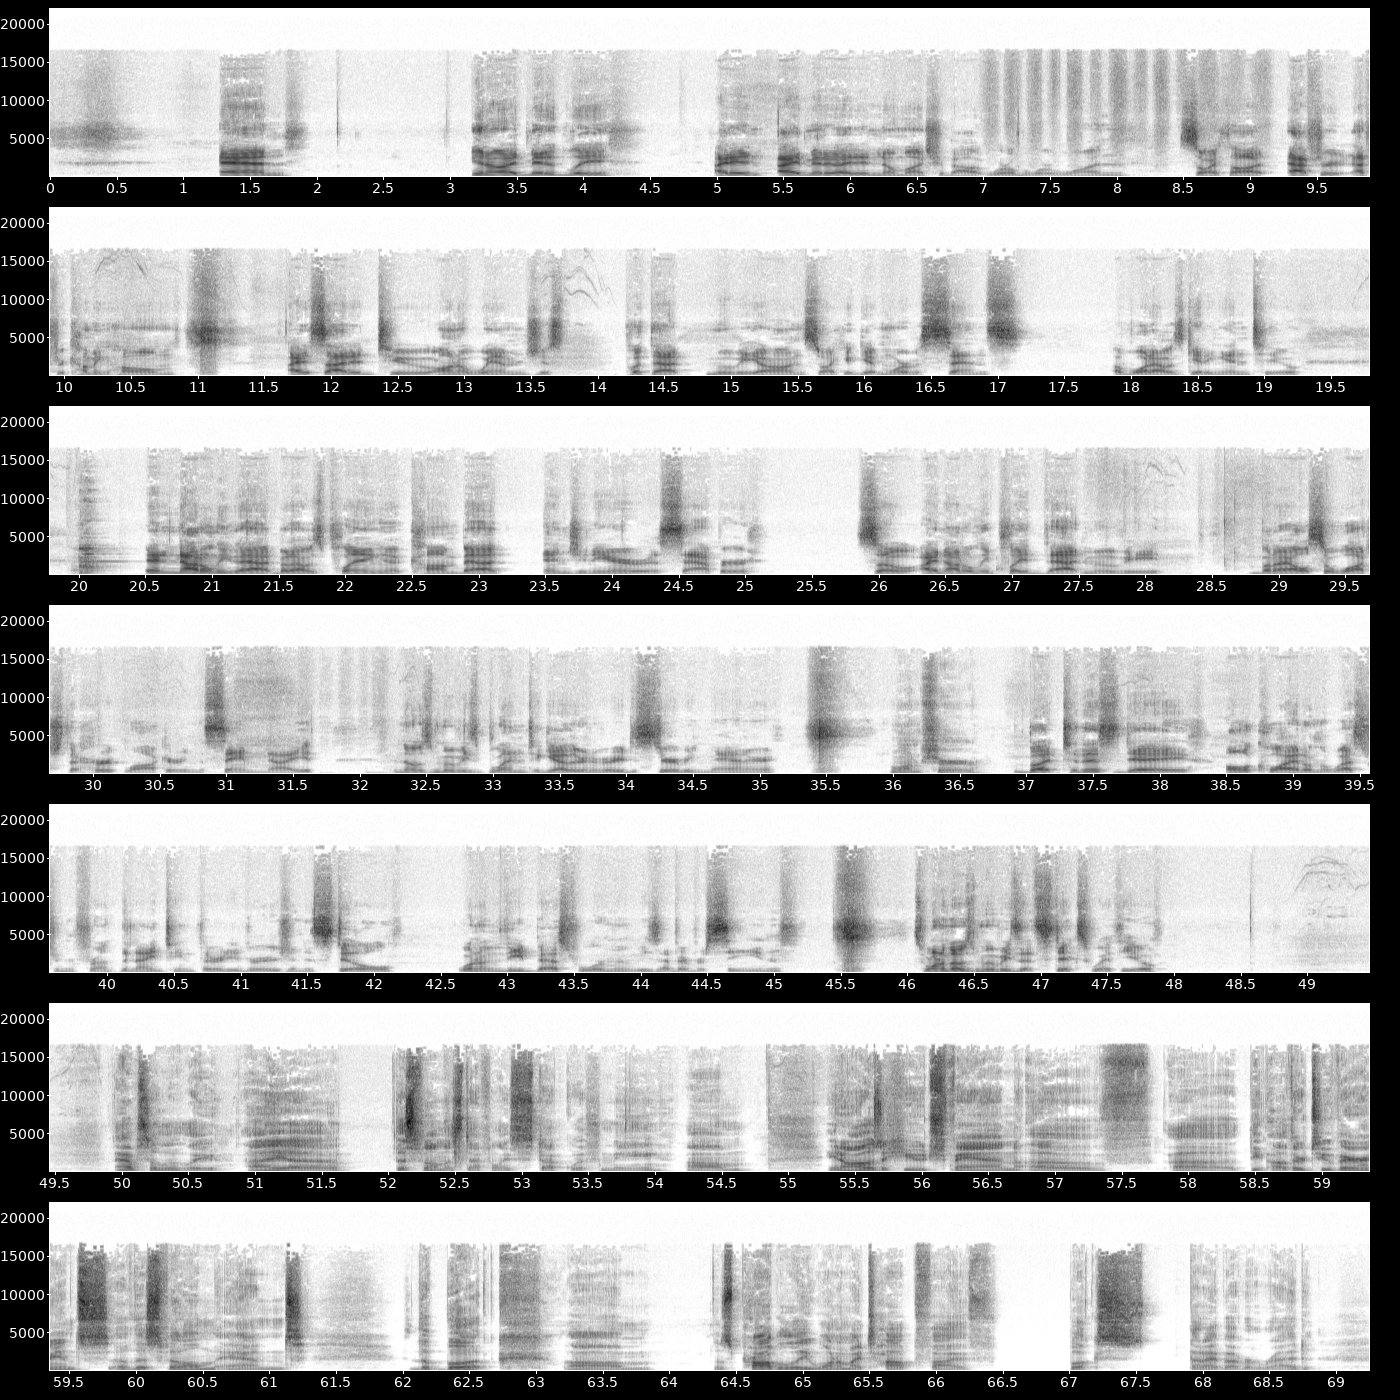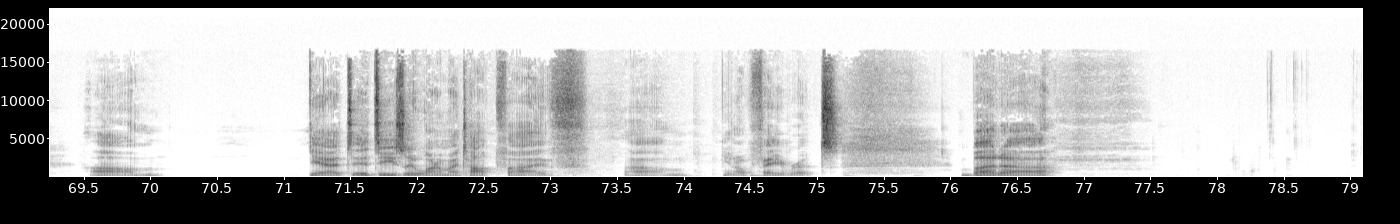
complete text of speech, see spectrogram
And you know, admittedly, I didn't. I admitted I didn't know much about World War One, so I thought after after coming home, I decided to on a whim just put that movie on so I could get more of a sense of what I was getting into. And not only that, but I was playing a combat engineer or a sapper. So I not only played that movie, but I also watched The Hurt Locker in the same night and those movies blend together in a very disturbing manner. Well, I'm sure. But to this day, All Quiet on the Western Front, the 1930 version, is still one of the best war movies I've ever seen. It's one of those movies that sticks with you. Absolutely. I uh this film has definitely stuck with me. Um you know, I was a huge fan of uh the other two variants of this film and the book um, was probably one of my top five books that I've ever read. Um, yeah, it's, it's easily one of my top five, um, you know, favorites. But uh,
